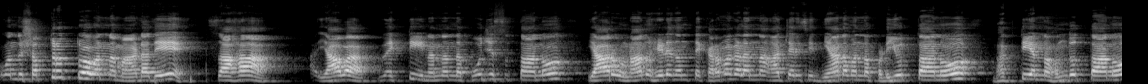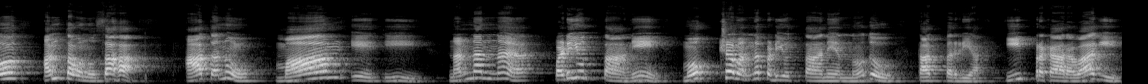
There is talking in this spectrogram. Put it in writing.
ಒಂದು ಶತ್ರುತ್ವವನ್ನು ಮಾಡದೇ ಸಹ ಯಾವ ವ್ಯಕ್ತಿ ನನ್ನನ್ನು ಪೂಜಿಸುತ್ತಾನೋ, ಯಾರು ನಾನು ಹೇಳಿದಂತೆ ಕರ್ಮಗಳನ್ನು ಆಚರಿಸಿ ಜ್ಞಾನವನ್ನು ಪಡೆಯುತ್ತಾನೋ, ಭಕ್ತಿಯನ್ನು ಹೊಂದುತ್ತಾನೋ ಅಂಥವನು ಸಹ ಆತನು ಮಾಂ ಏತಿ, ನನ್ನನ್ನು ಪಡೆಯುತ್ತಾನೆ, ಮೋಕ್ಷವನ್ನು ಪಡೆಯುತ್ತಾನೆ ಅನ್ನೋದು ತಾತ್ಪರ್ಯ. ಈ ಪ್ರಕಾರವಾಗಿ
